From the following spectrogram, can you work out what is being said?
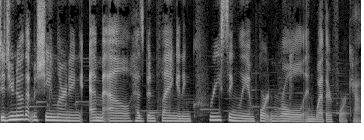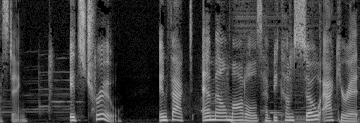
Did you know that machine learning, ML, has been playing an increasingly important role in weather forecasting? It's true. In fact, ML models have become so accurate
